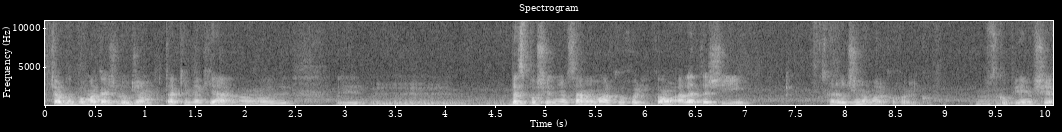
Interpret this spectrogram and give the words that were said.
chciałbym pomagać ludziom, takim jak ja, no, bezpośrednio samym alkoholikom, ale też i rodzinom alkoholików. Skupiłem się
